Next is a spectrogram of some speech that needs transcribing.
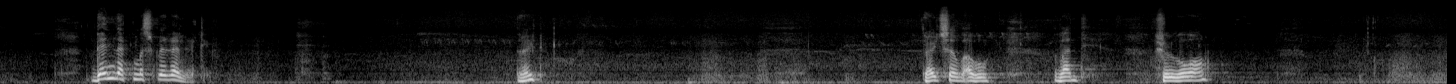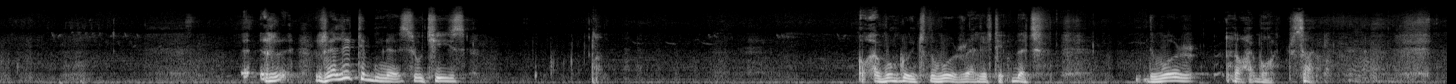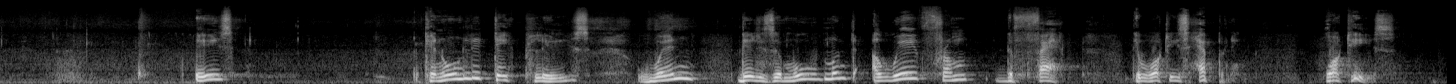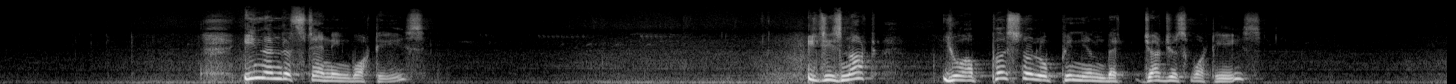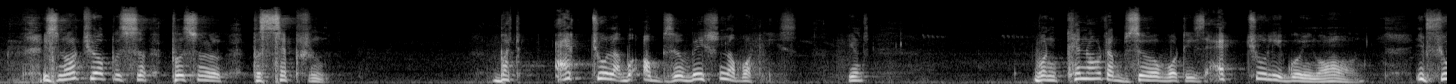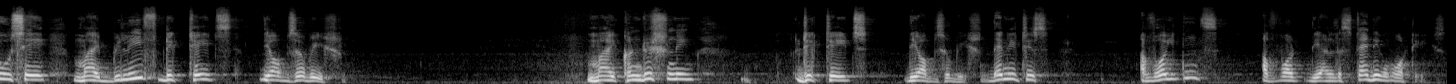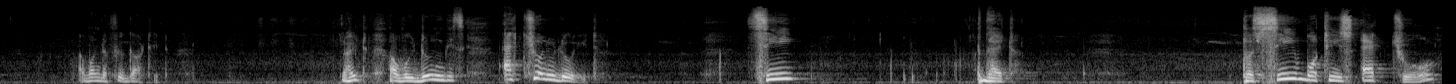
then that must be relative. Right? Right, so Avanti, should we go on? relativeness, which is, I won't go into the word relative, that's the word, no, I won't, sorry is can only take place when there is a movement away from the fact, the what is happening, what is. In understanding what is, it is not your personal opinion that judges what is, it's not your pers- personal perception, but actual observation of what is. You know? One cannot observe what is actually going on if you say, My belief dictates the observation, my conditioning dictates the observation. Then it is avoidance of what the understanding of what is. I wonder if you got it. Right? Are we doing this? Actually, do it. See that perceive what is actual,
